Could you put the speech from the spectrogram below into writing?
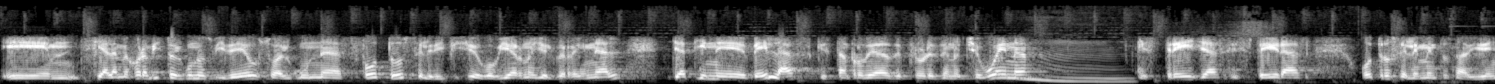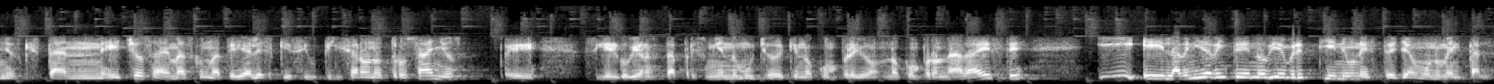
Eh, si a lo mejor han visto algunos videos o algunas fotos, el edificio de gobierno y el virreinal ya tiene velas que están rodeadas de flores de Nochebuena. Mm. Estrellas, esferas, otros elementos navideños que están hechos además con materiales que se utilizaron otros años, eh, si el gobierno está presumiendo mucho de que no compró, no compró nada este, y eh, la avenida 20 de noviembre tiene una estrella monumental.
